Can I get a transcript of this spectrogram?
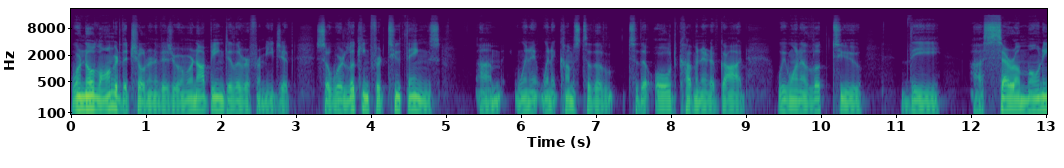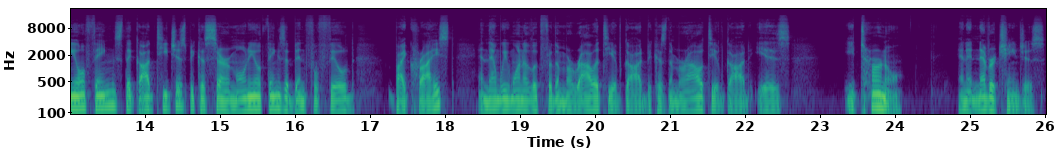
We're no longer the children of Israel, and we're not being delivered from Egypt. So we're looking for two things um, when it when it comes to the to the old covenant of God. We want to look to the uh, ceremonial things that God teaches because ceremonial things have been fulfilled by Christ. And then we want to look for the morality of God because the morality of God is eternal and it never changes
